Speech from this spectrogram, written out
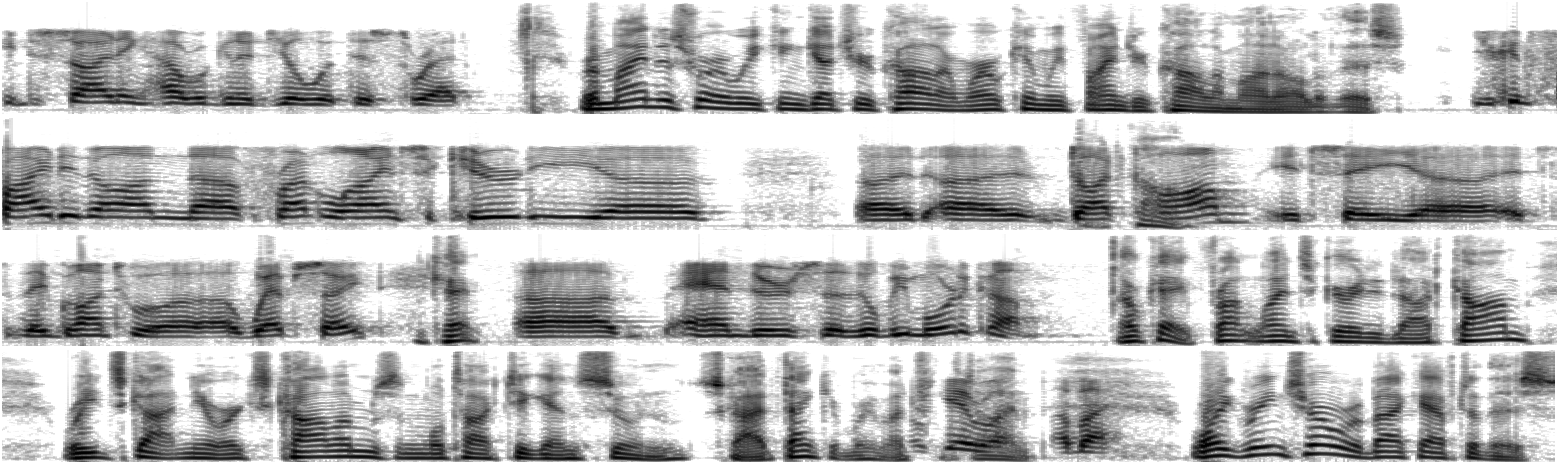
in deciding how we're going to deal with this threat. Remind us where we can get your column. Where can we find your column on all of this? You can find it on uh, Frontline Security. Uh, uh, uh, dot com. It's a. Uh, it's, they've gone to a, website, Okay. uh, and there's uh, there'll be more to come. Okay, frontlinesecurity.com. Read Scott Newark's columns, and we'll talk to you again soon. Scott, thank you very much Okay, for the Roy. time. Bye bye. Roy Green Show, we're back after this.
